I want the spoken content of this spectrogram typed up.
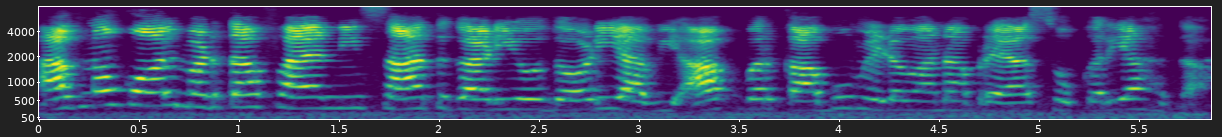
આગનો કોલ મળતા ફાયરની સાત ગાડીઓ દોડી આવી, આગ પર કાબુ મેળવવાના પ્રયાસો કર્યા હતા.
